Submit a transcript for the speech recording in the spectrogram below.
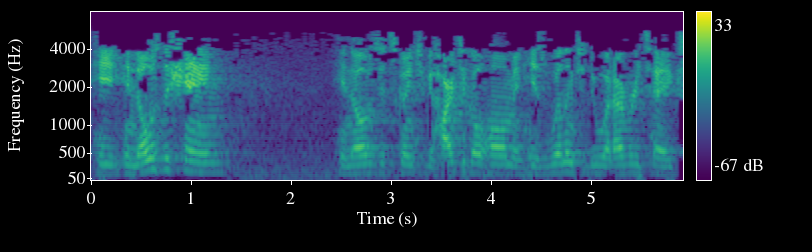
He, he knows the shame. He knows it's going to be hard to go home, and he's willing to do whatever it takes.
